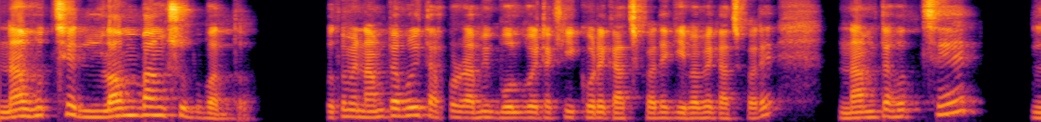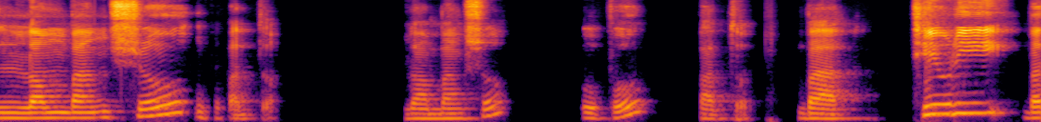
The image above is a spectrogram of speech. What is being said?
নাম হচ্ছে লম্বাংশ উপপাদ্য। ১ম এ নামটা বলি তারপর আমি বলব এটা কি করে কাজ করে, কীভাবে কাজ করে। নামটা হচ্ছে লম্বাংশ উপপাদ্য। লম্বাংশ উপপাদ্য বা থিওরি বা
